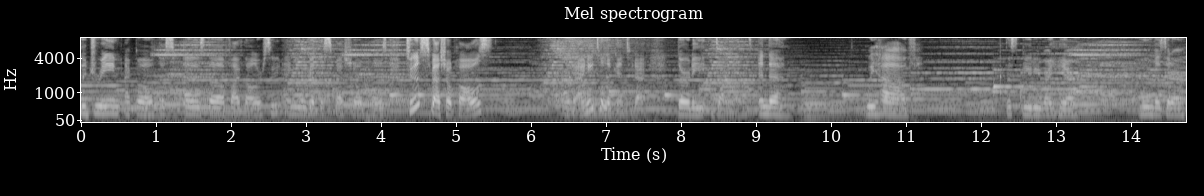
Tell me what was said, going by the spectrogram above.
the Dream Echo. This is the $5 suit, and you will get the special pose. Two special pose. Okay, I need to look into that. 30 diamonds. And then we have this beauty right here. Moon Visitor.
